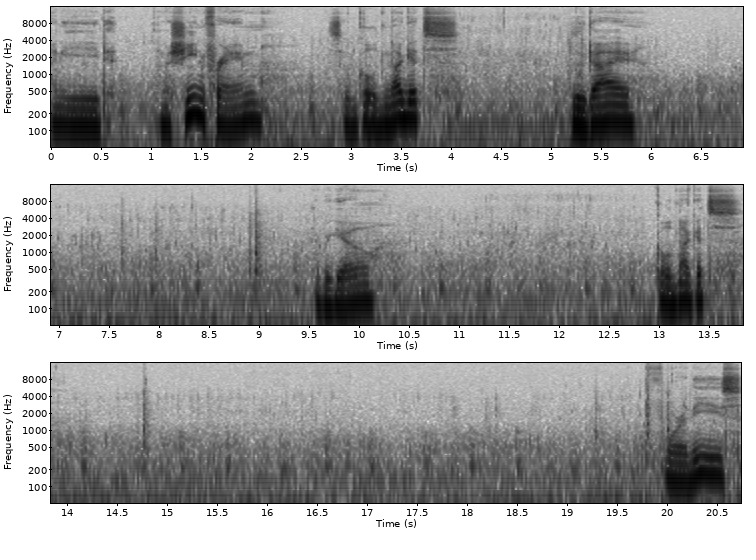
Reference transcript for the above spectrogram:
I need a machine frame, so gold nuggets, blue dye. There we go. Gold nuggets. Four of these.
